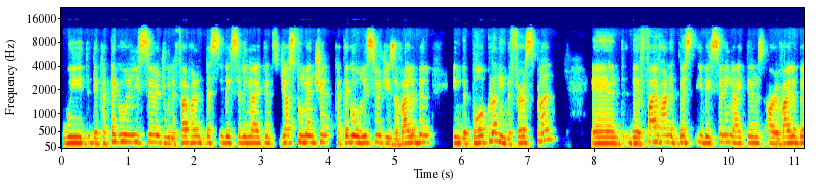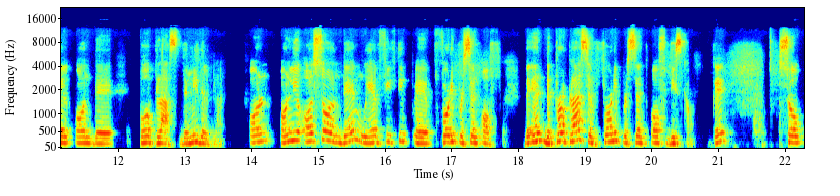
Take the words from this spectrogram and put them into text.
with the category research, with the 500 best eBay selling items. Just to mention, category research is available in the pro plan, in the first plan, and the 500 best eBay selling items are available on the Pro Plus, the middle plan. On only also on them we have 50 uh, 40% off. The the Pro Plus have 40% off discount. Okay, so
